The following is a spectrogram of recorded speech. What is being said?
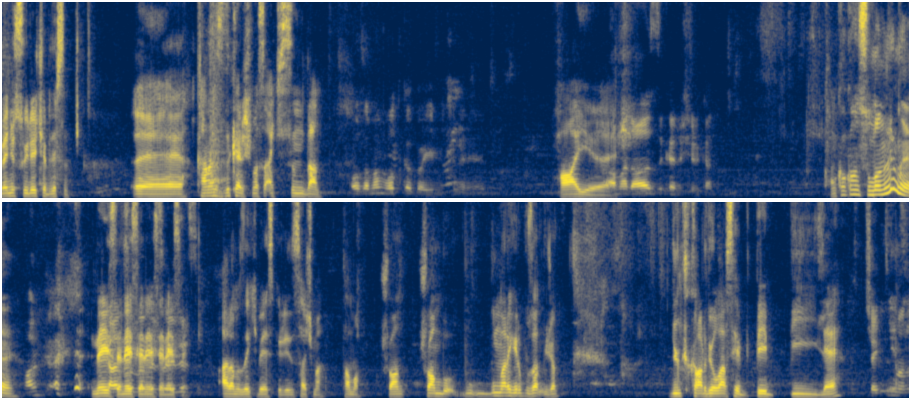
Bence suyla içebilirsin. Ee, kan hızlı karışması açısından. O zaman vodka koyayım içine. Hayır. Ama daha hızlı karışır kan. Kanka kan sulanır mı? Kanka. Neyse neyse neyse neyse. Aramızdaki bir espriydi saçma. Tamam. Şu an şu an bu, bu- bunlara girip uzatmayacağım. Dünkü kardiyolar sebebiyle Çektin mi onu?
